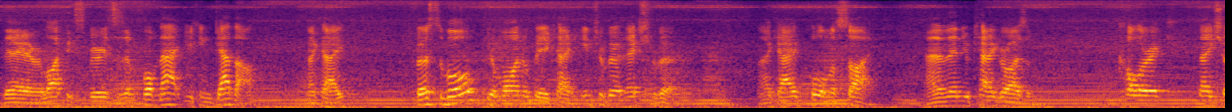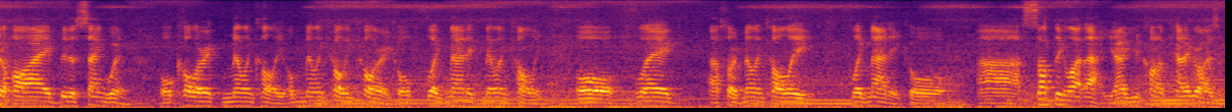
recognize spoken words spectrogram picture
their life experiences, and from that you can gather, okay. First of all, your mind will be okay, introvert, extrovert, okay. Pull them aside, and then you categorize them: choleric, nature high, bit of sanguine, or choleric melancholy, or melancholy choleric, or phlegmatic melancholy, or phleg, uh, sorry, melancholy phlegmatic, or uh, something like that. You know, you kind of categorize them.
